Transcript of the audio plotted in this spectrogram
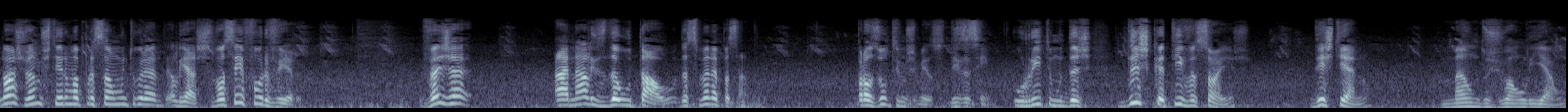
Nós vamos ter uma pressão muito grande. Aliás, se você for ver, veja a análise da UTAU da semana passada para os últimos meses. Diz assim: o ritmo das descativações deste ano, mão do João Leão,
